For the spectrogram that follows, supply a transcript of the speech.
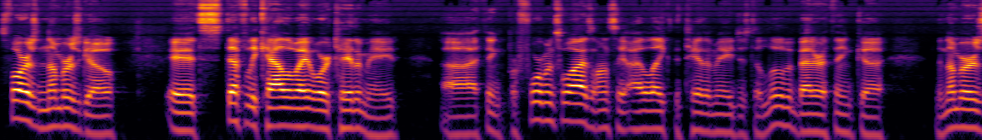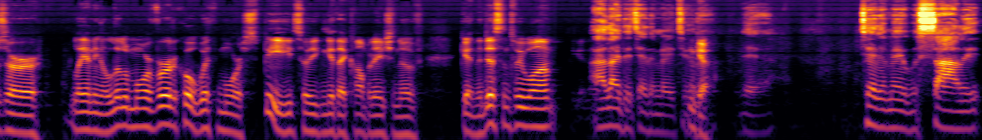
as far as numbers go, it's definitely Callaway or TaylorMade. Uh, I think performance-wise, honestly, I like the TaylorMade just a little bit better. I think uh, the numbers are landing a little more vertical with more speed, so you can get that combination of getting the distance we want. I like the TaylorMade too. Okay. Yeah. TaylorMade was solid,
